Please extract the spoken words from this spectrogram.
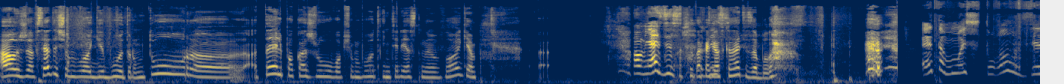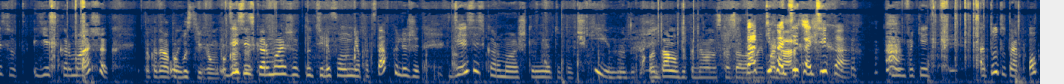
А уже в следующем влоге будет рум-тур, э, отель покажу. В общем, будут интересные влоги. А у меня здесь... Что-то хотела здесь- сказать и забыла. Это мой стол. Здесь вот есть кармашек. Только давай по-быстренькому Здесь есть кармашек, тут телефон, у меня подставка лежит. Здесь есть кармашки, у меня тут очки. Вон там где-то Милана сказала Так, тихо, тихо, тихо. Пакетик. А тут вот так, оп,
